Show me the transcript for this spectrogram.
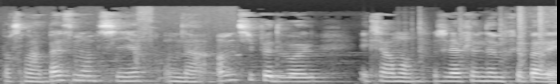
parce qu'on va pas se mentir, on a un petit peu de vol et clairement, j'ai la flemme de me préparer.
